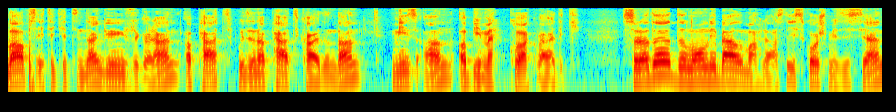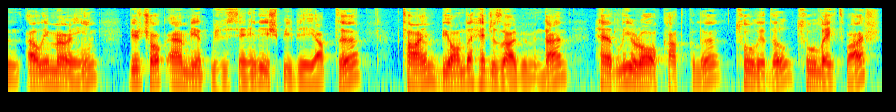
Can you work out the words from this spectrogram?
Labs etiketinden gün yüzü gören A Pat Within a Pat kaydından Miss An Abime kulak verdik. Sırada The Lonely Bell mahlaslı İskoç müzisyen Ali Murray'in birçok ambient müzisyeniyle işbirliği yaptığı Time Beyond the Hedges albümünden Hadley Rowe katkılı Too Little Too Late var.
